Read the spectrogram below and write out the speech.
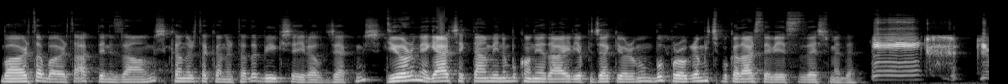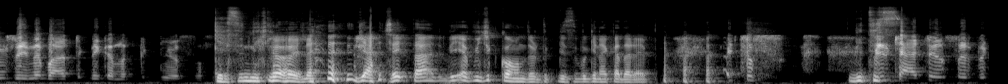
Bağırta bağırta Akdeniz'e almış, kanırta kanırta da büyükşehir alacakmış. Diyorum ya gerçekten benim bu konuya dair yapacak yorumum bu program hiç bu kadar seviyesizleşmedi. Hmm, kimseyi ne bağırttık ne kanıttık diyorsun. Kesinlikle öyle. gerçekten bir öpücük kondurduk biz bugüne kadar hep. Bir tıs, bir kelçe ısırdık.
